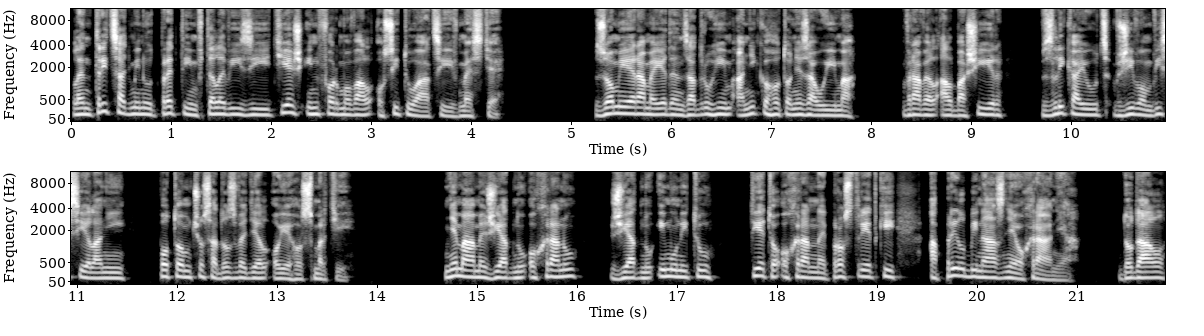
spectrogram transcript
Len 30 minút predtým v televízii tiež informoval o situácii v meste. Zomierame jeden za druhým a nikoho to nezaujíma, vravel al-Bashír, vzlikajúc v živom vysielaní po tom, čo sa dozvedel o jeho smrti. Nemáme žiadnu ochranu, žiadnu imunitu, tieto ochranné prostriedky a prilby nás neochránia. Dodal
